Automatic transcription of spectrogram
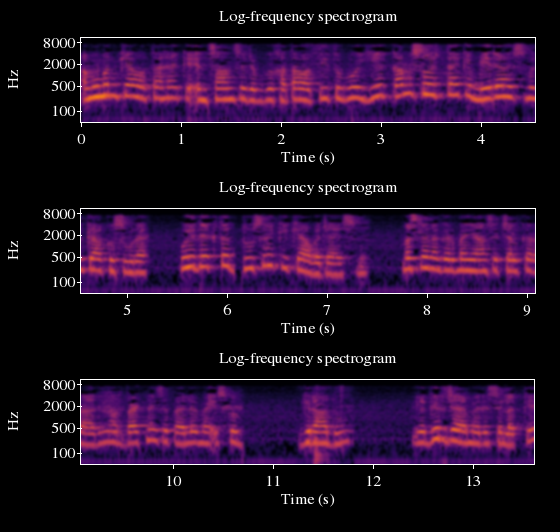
عموماً کیا ہوتا ہے کہ انسان سے جب کوئی خطا ہوتی تو وہ یہ کم سوچتا ہے کہ میرا اس میں کیا قصور ہے۔ وہ یہ دیکھتا ہے دوسرے کی کیا وجہ ہے اس میں۔ مثلاً اگر میں یہاں سے چل کر آ رہی ہوں اور بیٹھنے سے پہلے میں اس کو گرا دوں یا گر جائے میرے سے لگ کے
